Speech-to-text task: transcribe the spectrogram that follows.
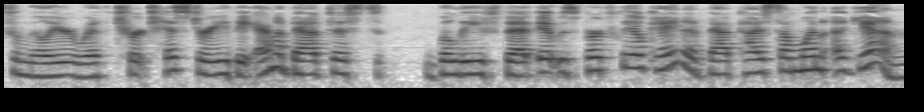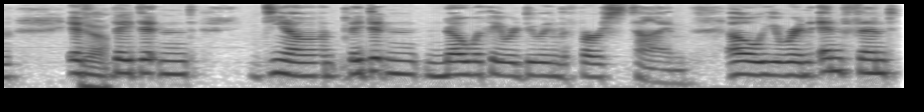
familiar with church history, the Anabaptists believed that it was perfectly okay to baptize someone again if yeah. they didn't you know they didn't know what they were doing the first time oh you were an infant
